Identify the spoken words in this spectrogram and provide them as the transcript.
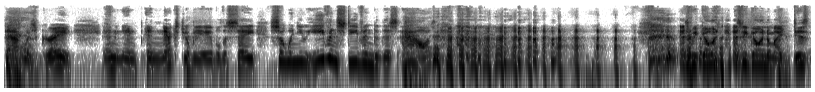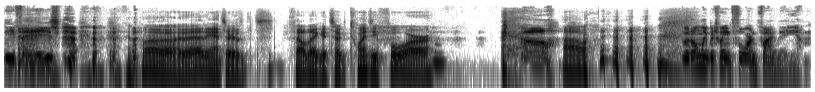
that was great. And, and and next you'll be able to say, so when you even Stevened this out, as we go in, as we go into my Disney phase. oh, that answer felt like it took twenty four. Oh. oh. but only between 4 and 5 a.m.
